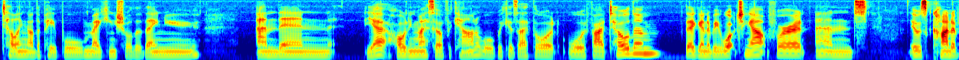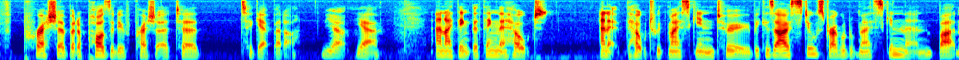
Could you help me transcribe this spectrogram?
telling other people making sure that they knew and then yeah holding myself accountable because i thought well if i tell them they're going to be watching out for it and it was kind of pressure but a positive pressure to to get better Yeah. yeah. And I think the thing that helped, and it helped with my skin too, because I still struggled with my skin then, but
